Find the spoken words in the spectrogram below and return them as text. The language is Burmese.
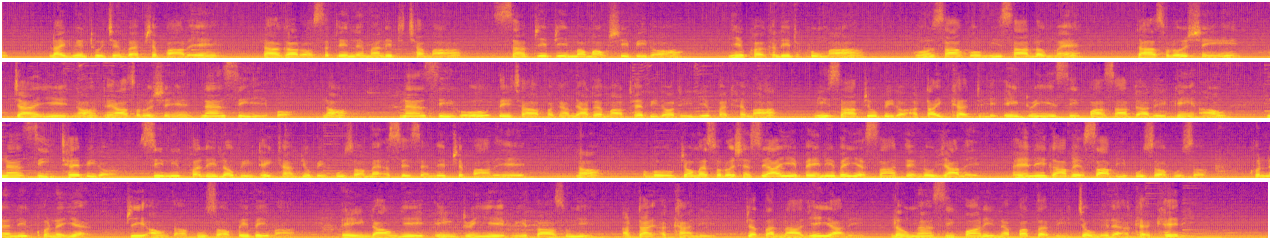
လိုက်လွင်းထူခြင်းပဲဖြစ်ပါတယ်။ဒါကတော့စတင်းလင်မန်းလေးတစ်ချက်မှာစံပြည့်ပြည့်မောက်မောက်ရှိပြီးတော့မြေခွက်ကလေးတစ်ခုမှာဂွန်းစားကိုမီးစားလုပ်မယ်။ဒါဆိုလို့ရှိရင်ကြံရည်เนาะဒါဆိုလို့ရှိရင်နှမ်းစီရည်ပေါ့เนาะနှမ်းစီကိုတေချာပကံများထဲမှာထည့်ပြီးတော့ဒီမြေခွက်ထဲမှာမီးစားပြုတ်ပြီးတော့အတိုက်ခတ်တွေအိမ်တွင်းရည်စီးပွားစားတာတွေကင်းအောင်နှမ်းစီထဲပြီးတော့ စီနီခွက်လေးလုပ်ပြီးဒိဋ္ဌံပြုတ်ပြီးပူဇော်မဲ့အစစ်စင်လေးဖြစ်ပါတယ်။နော်ဟိုပြောမဲ့ဆိုလို့ရှင်ဆရာကြီးဘယ်နေ့ပဲရစားတင်လို့ရလေဘယ်နေ့ကပဲစပြီးပူဇော်ပူဇော်ခုနှစ်နေ့ခုနှစ်ရက်ပြည့်အောင်သာပူဇော်ပေးပေးပါအိမ်တောင်ကြီးအိမ်တွင်းကြီးမိသားစုကြီးအတိုက်အခန့်တွေပြဿနာရေးရတွေလုပ်ငန်းစီးပွားတွေနဲ့ပတ်သက်ပြီးကြုံနေတဲ့အခက်အခဲတွေ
